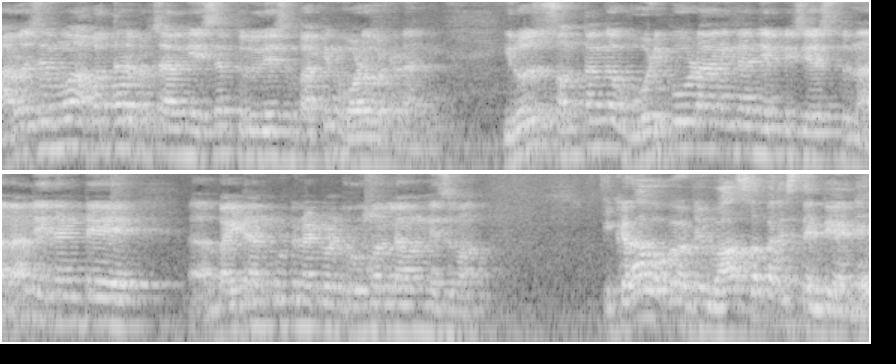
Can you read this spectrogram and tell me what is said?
ఆ రోజేమో అబద్ధాల ప్రచారం చేశారు తెలుగుదేశం పార్టీని ఓడగొట్టడానికి. ఈరోజు సొంతంగా ఓడిపోవడానికి అని చెప్పి చేస్తున్నారా? లేదంటే బయట అనుకుంటున్నటువంటి రూమర్లు ఏమైనా నిజమా? ఇక్కడ ఒకటి వాస్తవ పరిస్థితి ఏంటి అంటే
